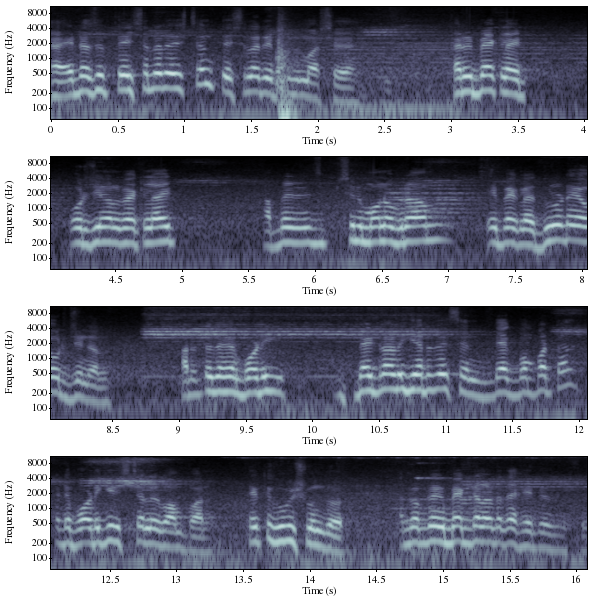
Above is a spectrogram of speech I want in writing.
হ্যাঁ এটা হচ্ছে তেইশ সালের রেজিস্ট্রেশন তেইশ সালের এপ্রিল মাসে। গাড়ির ব্যাকলাইট অরিজিনাল ব্যাকলাইট আপনার মনোগ্রাম এই ব্যাকলাইট দুটোটাই অরিজিনাল আর একটা দেখেন বডি ব্যাকগ্রাউন্ডে গিয়ে দেখছেন? ব্যাক বাম্পারটা এটা বডি গির স্টাইলের বাম্পার দেখতে খুবই সুন্দর। আমি আপনাকে ব্যাক ডালাটা দেখাইতে চাচ্ছি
